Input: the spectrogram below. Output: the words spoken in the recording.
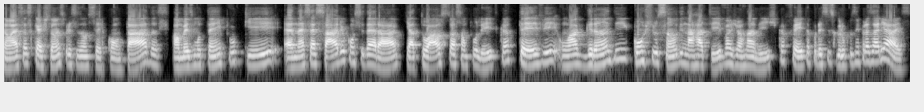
Então, essas questões precisam ser contadas, ao mesmo tempo que é necessário considerar que a atual situação política teve uma grande construção de narrativa jornalística feita por esses grupos empresariais.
